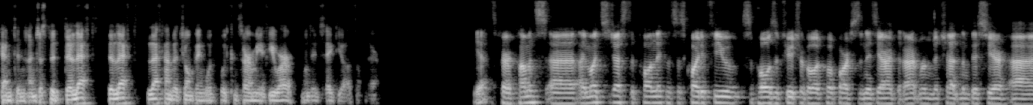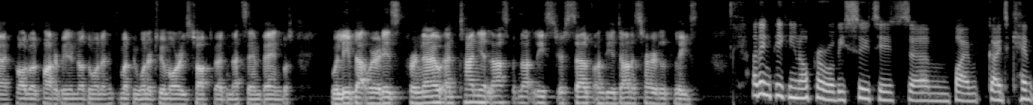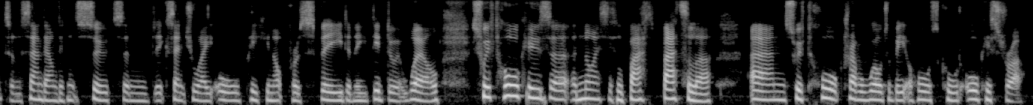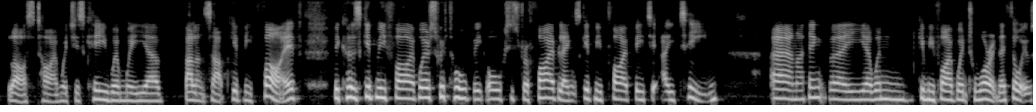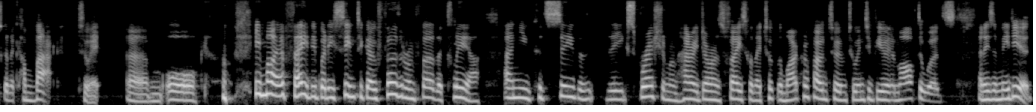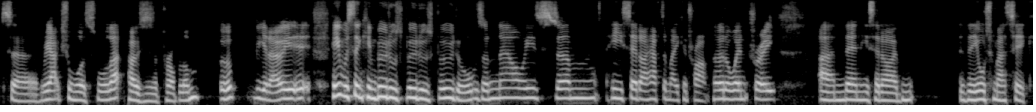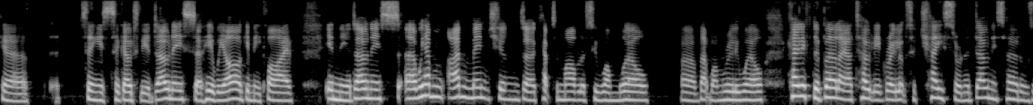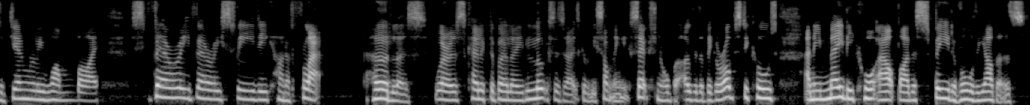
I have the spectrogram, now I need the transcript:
Kempton, and just the, the left the left left-handed jumping would, would concern me if you were wanting to take the odds on there. Yeah, it's fair comments. Uh, I might suggest that Paul Nicholls has quite a few supposed future Gold Cup horses in his yard that aren't running at Cheltenham this year. Uh, Caldwell Potter being another one. I think there might be one or two more he's talked about in that same vein, but we'll leave that where it is for now. And Tanya, last but not least, yourself on the Adonis hurdle, please. I think Peking Opera will be suited um, by going to Kempton. Sandown didn't suit and accentuate all Peking Opera's speed, and he did do it well. Swift Hawk is a, a nice little bat- battler, and Swift Hawk travelled well to beat a horse called Orchestra last time, which is key when we uh, balance up. Give me five, because give me five. Whereas Swift Hawk beat Orchestra five lengths, give me five beat it eighteen and I think they, uh, when Give Me Five went to Warwick, they thought it was going to come back to it. Um, or he might have faded, but he seemed to go further and further clear. And you could see the, the expression on Harry Derham's face when they took the microphone to him to interview him afterwards. And his immediate uh, reaction was, Well, that poses a problem. Oop, you know, he, he, was thinking boodles, boodles, boodles. And now he's, um, he said, I have to make a Triumph Hurdle entry. And then he said, I'm the automatic uh, thing is to go to the Adonis. So here we are. Give me five in the Adonis. Uh, we haven't. I haven't mentioned uh, Captain Marvelous, who won well. Uh, that one really well. Kalif Du Berlais, I totally agree. Looks a chaser, and Adonis hurdles are generally won by very, very speedy, kind of flat hurdlers. Whereas Kalif Du Berlais looks as though it's going to be something exceptional, but over the bigger obstacles, and he may be caught out by the speed of all the others.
